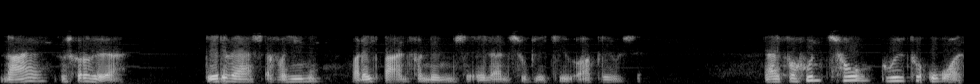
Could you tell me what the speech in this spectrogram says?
Nej, nu skal du høre. Dette vers er for hende var det ikke bare en fornemmelse eller en subjektiv oplevelse. Nej, for hun tog Gud på ordet,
